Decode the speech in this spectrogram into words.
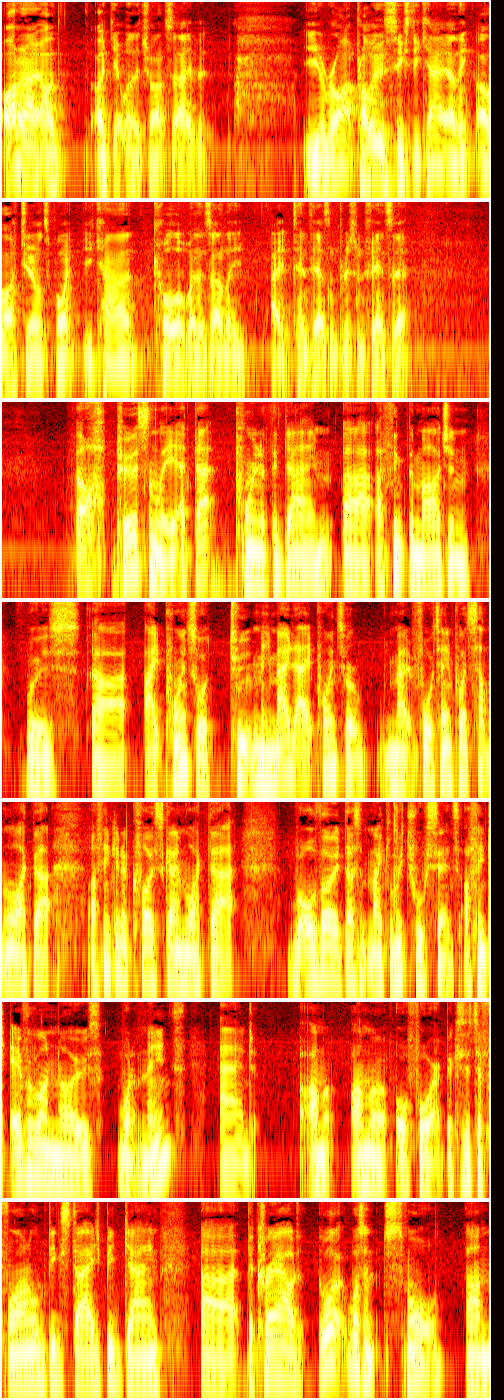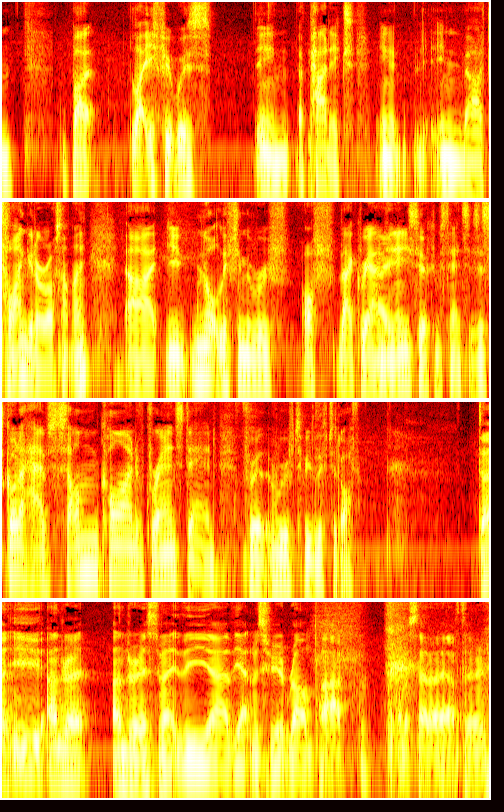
I don't know. I I get what they're trying to say, but you're right. Probably with 60k. I think I like Gerald's point. You can't call it when there's only eight, 10,000 Brisbane fans there. Oh, personally, at that point of the game, uh, I think the margin was uh, eight points or two. He made eight points or made 14 points, something like that. I think in a close game like that, although it doesn't make literal sense, I think everyone knows what it means. And I'm, I'm all for it because it's a final, big stage, big game. Uh, the crowd, well, it wasn't small, um, but like if it was in a paddock in in uh, or something, uh, you're not lifting the roof off that ground in any circumstances. It's got to have some kind of grandstand for the roof to be lifted off. Don't you under underestimate the uh, the atmosphere at Rowan Park on a Saturday afternoon?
